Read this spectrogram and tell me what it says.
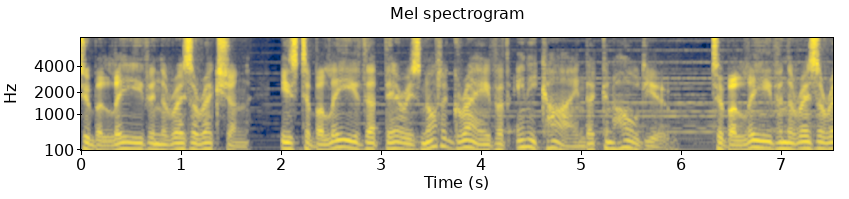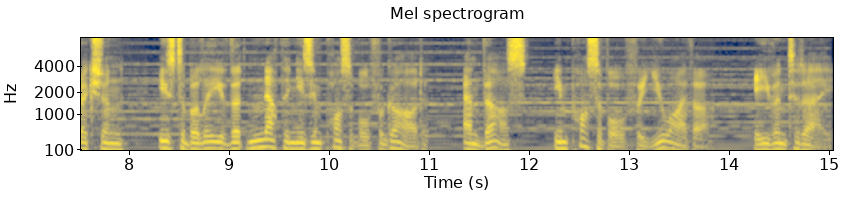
To believe in the resurrection is to believe that there is not a grave of any kind that can hold you. To believe in the resurrection is to believe that nothing is impossible for God, and thus impossible for you either, even today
